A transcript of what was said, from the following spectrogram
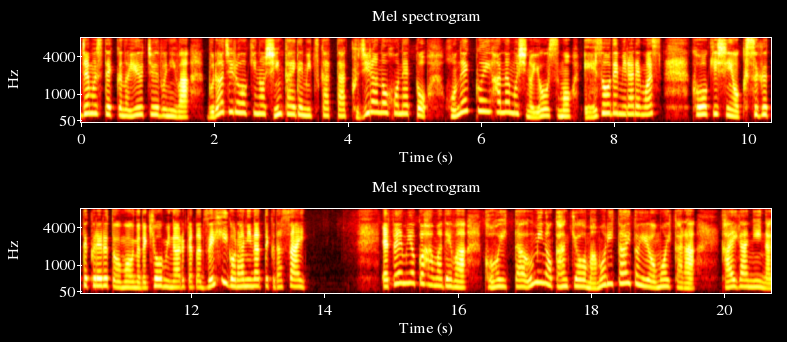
ジャムステックの YouTube にはブラジル沖の深海で見つかったクジラの骨と骨食い花虫の様子も映像で見られます。好奇心をくすぐってくれると思うので興味のある方ぜひご覧になってください。FM 横浜ではこういった海の環境を守りたいという思いから海岸に流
